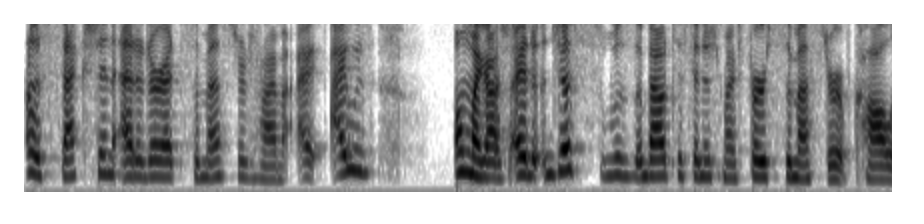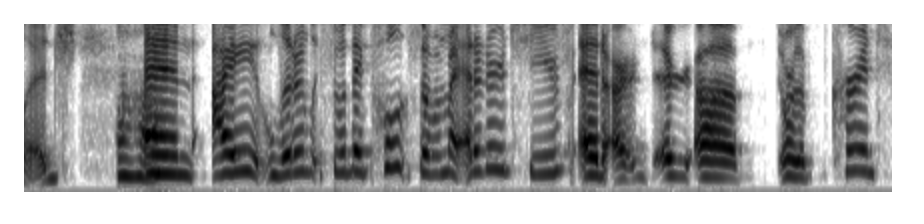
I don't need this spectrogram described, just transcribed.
a section editor at semester time, I I was oh my gosh, I just was about to finish my first semester of college. Uh-huh. And I literally, so when they pulled, so when my editor in chief and our, er, uh, or the current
